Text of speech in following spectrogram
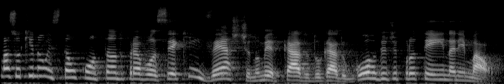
Mas o que não estão contando para você que investe no mercado do gado gordo e de proteína animal?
